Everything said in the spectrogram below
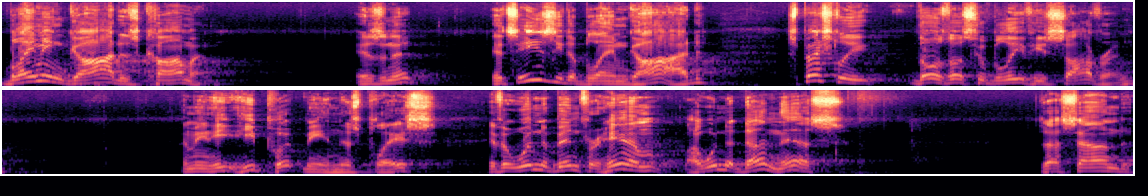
Blaming God is common, isn't it? It's easy to blame God, especially those of us who believe He's sovereign. I mean, He, he put me in this place. If it wouldn't have been for Him, I wouldn't have done this. Does that sound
